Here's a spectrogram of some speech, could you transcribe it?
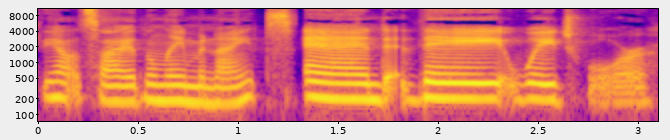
the outside, the Lamanites, and they wage war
